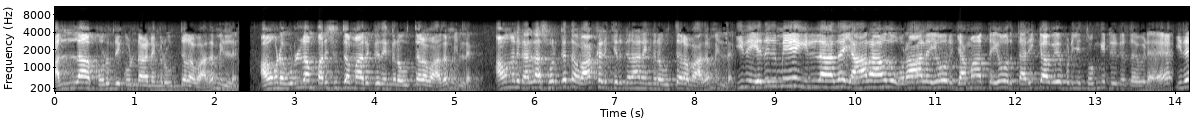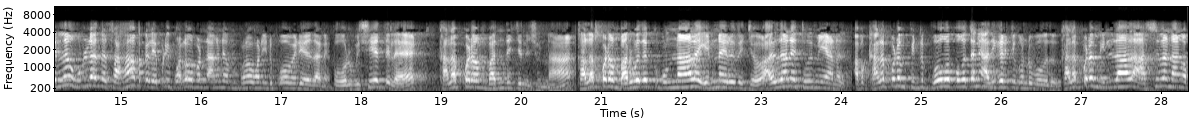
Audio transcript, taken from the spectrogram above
அல்லாஹ் பொருந்தி கொண்டாடுங்கிற உத்தரவாதம் இல்லை. அவங்களோட உள்ளம் பரிசுத்தமா இருக்குதுங்கிற உத்தரவாதம் இல்லை. அவங்களுக்கு எல்லா சொர்க்கத்தை வாக்களிச்சிருக்கிறான் என்கிற உத்தரவாதம் இல்லை. இது எதுவுமே இல்லாத யாராவது ஒரு ஆளையோ ஒரு ஜமாத்தையோ ஒரு தரிக்காவையோ இப்படி தொங்கிட்டு இருக்கிறத விட இதெல்லாம் உள்ள அந்த சகாப்கள் எப்படி ஃபாலோ பண்ணாங்கன்னு நம்ம ஃபாலோ பண்ணிட்டு போக வேண்டியதுதானே. இப்போ ஒரு விஷயத்துல கலப்படம் வந்துச்சுன்னு சொன்னா கலப்படம் வருவதற்கு முன்னால என்ன இருந்துச்சோ அதுதானே தூய்மையானது. அப்ப கலப்படம் பின்னு போக போகத்தானே அதிகரிச்சு கொண்டு போகுது. கலப்படம் இல்லாத அசுல நாங்க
